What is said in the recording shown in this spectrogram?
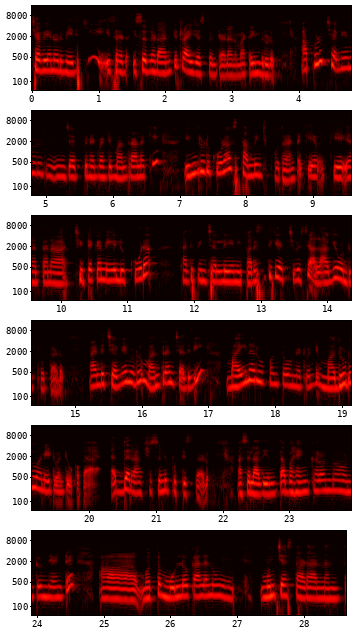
చెవ్యనుడి మీదకి ఇసర ఇసరడానికి ట్రై చేస్తుంటాడు అనమాట ఇంద్రుడు. అప్పుడు చెవ్యనుడు చెప్పినటువంటి మంత్రాలకి ఇంద్రుడు కూడా స్తంభించిపోతాడు. అంటే కే కే తన చిటకనేలు కూడా కదిపించలేని పరిస్థితికి వచ్చివేసి అలాగే ఉండిపోతాడు. అండ్ చవ్యనుడు మంత్రం చదివి మైన రూపంతో ఉన్నటువంటి మధుడు అనేటువంటి ఒక పెద్ద రాక్షసుని పుట్టిస్తాడు. అసలు అది ఎంత భయంకరంగా ఉంటుంది అంటే మొత్తం ముల్లోకాలను ముంచేస్తాడా అన్నంత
